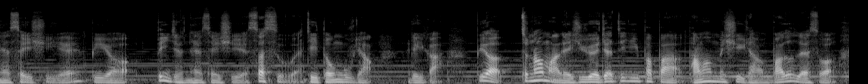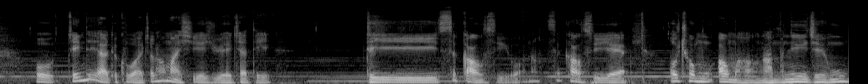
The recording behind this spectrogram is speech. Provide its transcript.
တဲ့စိတ်ရှိရယ်ပြီးတော့ သိကြတဲ့စိတ်ရှိရဆက်စုပဲဒီ၃ခုကြောင့်အဓိကပြီးတော့ကျွန်တော်မှလည်းရွရွချက်တိတိပပဘာမှမရှိတာဘူးဘာလို့လဲဆိုတော့ဟိုချင်းတရားတစ်ခုကကျွန်တော်မှရှိရရွရွချက်တွေဒီစစ်ကောင်စီပေါ့နော်စစ်ကောင်စီရဲ့အုပ်ချုပ်မှုအောက်မှာငါမနေချင်ဘူး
